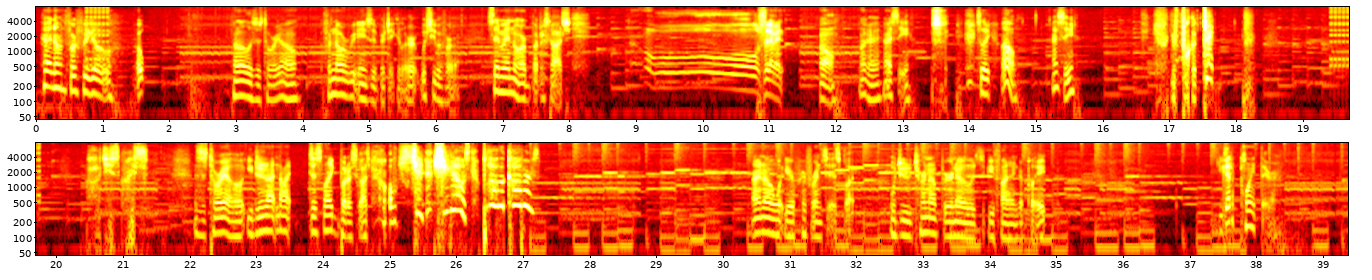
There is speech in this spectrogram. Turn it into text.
And on forth we go. Oh. Hello, this is Toriel. For no reason in particular, which do you prefer? Cinnamon or butterscotch? Oh, cinnamon. Oh, okay, I see. so like, oh, I see. You're fucking dead! oh, Jesus Christ. This is Toriel. You do not not dislike butterscotch. Oh shit! She knows! Blow the covers! I know what your preference is, but would you turn up your nose if you find your plate? You got a point there.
